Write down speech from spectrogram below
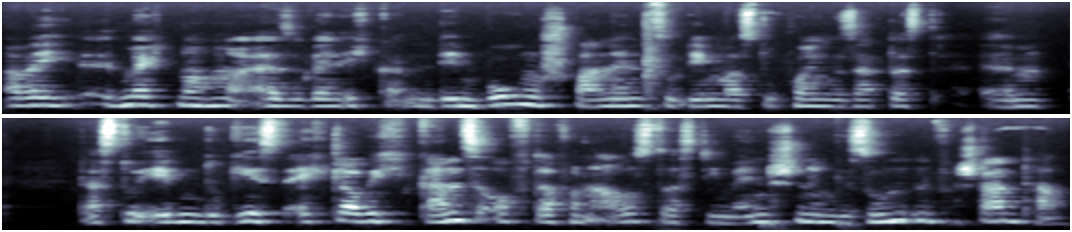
Aber ich, ich möchte nochmal, also wenn ich den Bogen spannen zu dem, was du vorhin gesagt hast, ähm, dass du eben, du gehst echt, glaube ich, ganz oft davon aus, dass die Menschen einen gesunden Verstand haben.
